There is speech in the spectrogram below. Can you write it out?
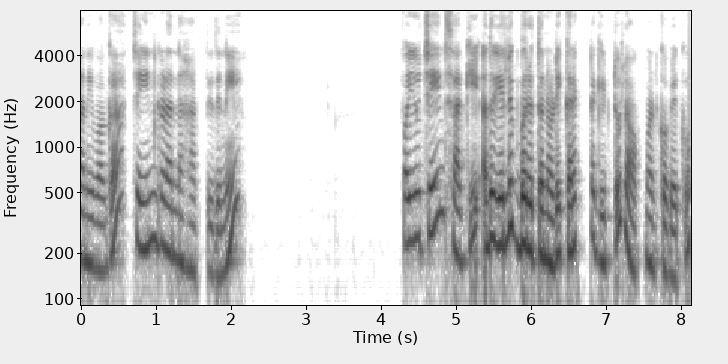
ನಾನಿವಾಗ ಚೈನ್ಗಳನ್ನು ಹಾಕ್ತಿದ್ದೀನಿ. ಫೈವ್ ಚೈನ್ಸ್ ಹಾಕಿ ಅದು ಎಲ್ಲಿಗೆ ಬರುತ್ತೋ ನೋಡಿ ಕರೆಕ್ಟಾಗಿಟ್ಟು ಲಾಕ್ ಮಾಡ್ಕೋಬೇಕು.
